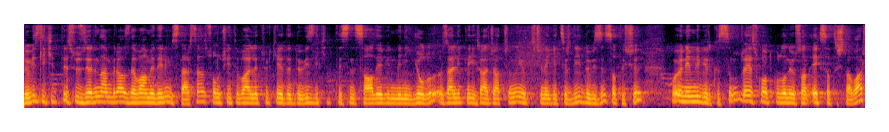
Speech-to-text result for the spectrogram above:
döviz likiditesi üzerinden biraz devam edelim istersen. Sonuç itibariyle Türkiye'de döviz likiditesini sağlayabilmenin yolu özellikle ihracatçının yurt içine getirdiği dövizin satışı. Bu önemli bir kısım. Reskont kullanıyorsan ek satış da var.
